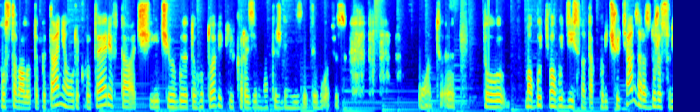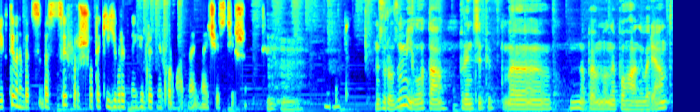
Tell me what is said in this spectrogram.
поставало те питання у рекрутерів, та чи, чи ви будете готові кілька разів на тиждень їздити в офіс. От е, то, мабуть, мабуть, дійсно так по відчуттям зараз дуже суб'єктивно, без, без цифр, що такий гібридний гібридний формат най, найчастіше. От. Зрозуміло, так. В принципі, е, напевно, непоганий варіант.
